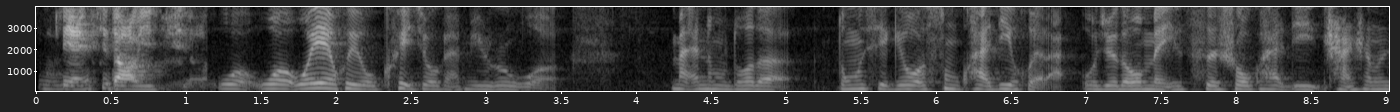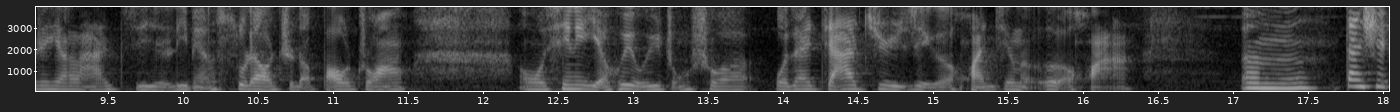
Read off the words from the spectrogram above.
联系到一起了。我我我也会有愧疚感，比如我买那么多的东西给我送快递回来，我觉得我每一次收快递产生的这些垃圾里面塑料纸的包装，我心里也会有一种说我在加剧这个环境的恶化。嗯，但是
